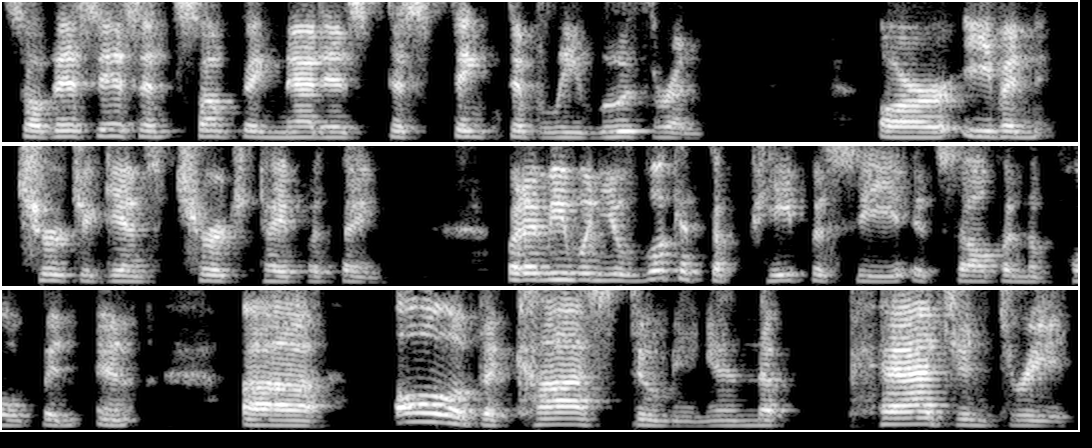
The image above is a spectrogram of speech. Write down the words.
So this isn't something that is distinctively Lutheran or even church against church type of thing. But I mean, when you look at the papacy itself and the Pope and, and uh, all of the costuming and the pageantry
